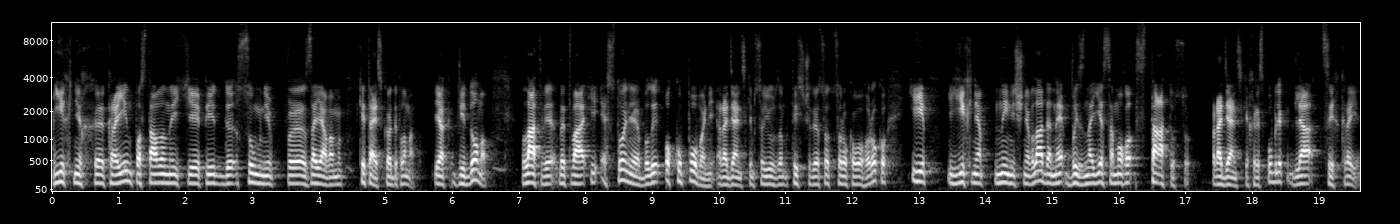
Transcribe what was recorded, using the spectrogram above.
їхніх е, країн поставлений під сумнів е, заявами китайського дипломата. Як відомо, Латвія, Литва і Естонія були окуповані радянським союзом 1940 року, і їхня нинішня влада не визнає самого статусу радянських республік для цих країн.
